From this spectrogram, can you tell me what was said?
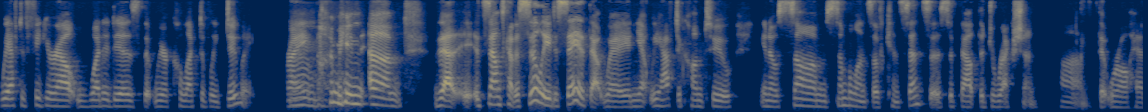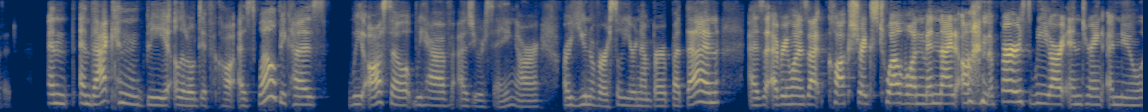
we have to figure out what it is that we're collectively doing right mm. i mean um, that it sounds kind of silly to say it that way and yet we have to come to you know some semblance of consensus about the direction um, that we're all headed and and that can be a little difficult as well because we also we have as you were saying our our universal year number but then as everyone as that clock strikes 12 on midnight on the first we are entering a new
